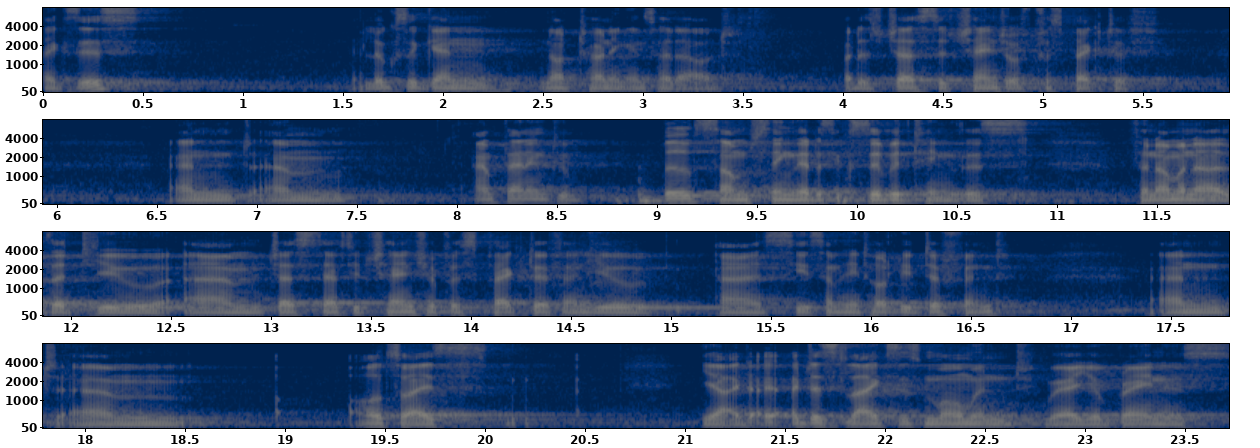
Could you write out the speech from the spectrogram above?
like this, it looks again not turning inside out, but it's just a change of perspective. And um, I'm planning to build something that is exhibiting this phenomena that you um, just have to change your perspective and you uh, see something totally different. And um, also, I, yeah, I, I, just like this moment where your brain is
